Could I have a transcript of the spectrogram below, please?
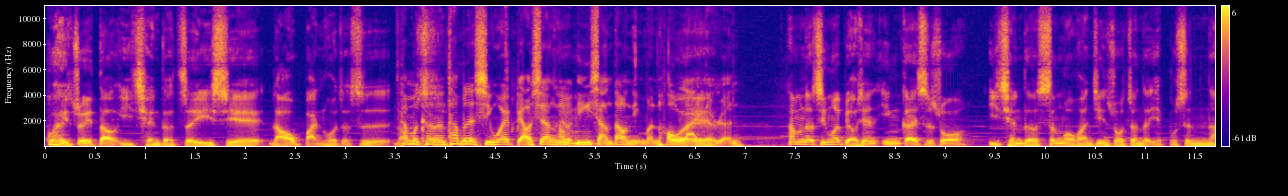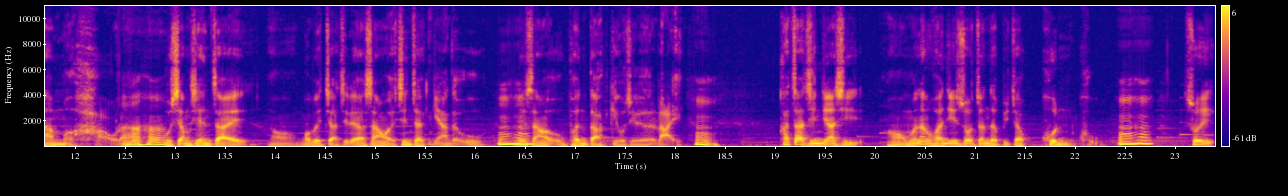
怪罪到以前的这一些老板或者是他们可能他们的行为表现就影响到你们后来的人。他们的行为表现应该是说，以前的生活环境说真的也不是那么好了，不像现在哦，我要吃一个三块，现在行得有，那三块有喷打叫一个来，嗯，较早真正是哦，我们那个环境说真的比较困苦，嗯哼，所以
